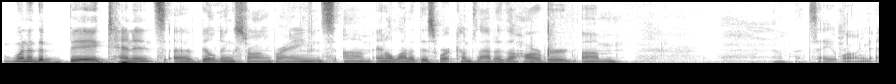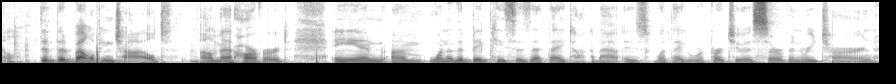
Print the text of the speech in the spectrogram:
one of the big tenets of building strong brains, um, and a lot of this work comes out of the Harvard. Um, I'm going to say it wrong now. The, the developing child um, at Harvard, and um, one of the big pieces that they talk about is what they refer to as serve and return,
